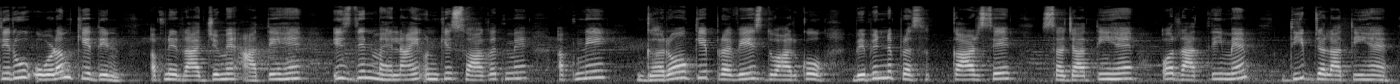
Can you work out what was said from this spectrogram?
तिरुओणम के दिन अपने राज्य में आते हैं। इस दिन महिलाएँ उनके स्वागत में अपने घरों के प्रवेश द्वार को विभिन्न प्रकार से सजाती हैं और रात्रि में दीप जलाती हैं।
